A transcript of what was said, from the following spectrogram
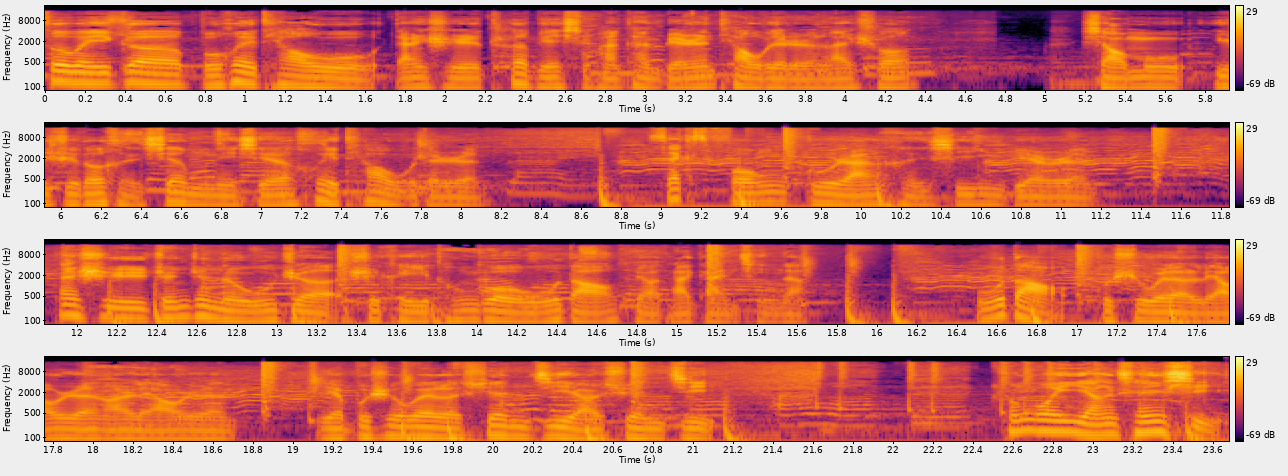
作为一个不会跳舞，但是特别喜欢看别人跳舞的人来说，小木一直都很羡慕那些会跳舞的人。sex 风固然很吸引别人，但是真正的舞者是可以通过舞蹈表达感情的。舞蹈不是为了撩人而撩人，也不是为了炫技而炫技。通过易烊千玺，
